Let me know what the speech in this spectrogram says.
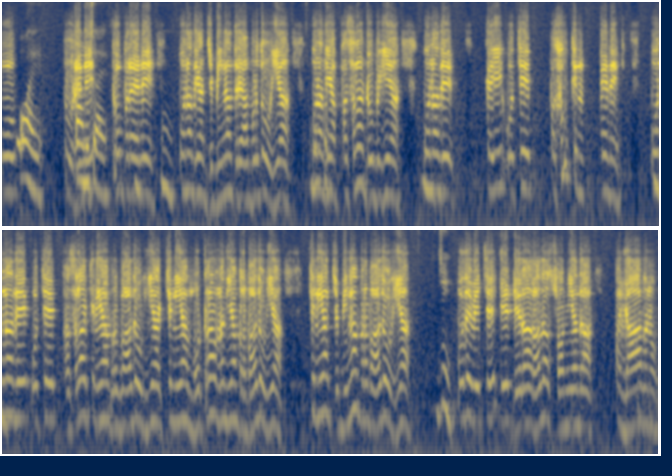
ਉਹ ਧੋਰੇ ਨੇ ਡੁੱਬ ਰਹੇ ਨੇ। ਉਹਨਾਂ ਦੀਆਂ ਜ਼ਮੀਨਾਂ ਦਰਿਆ ਬੁਰਦ ਹੋ ਗਈਆਂ ਉਹਨਾਂ ਦੀਆਂ ਫਸਲਾਂ ਡੁੱਬ ਗਈਆਂ। ਉਹਨਾਂ ਦੇ ਕਈ ਉੱਥੇ ਪਸ਼ੂ ਕਿੰਨੇ ਨੇ ਉਹਨਾਂ ਦੇ ਉੱਥੇ ਫਸਲਾਂ ਕਿੰਨੀਆਂ ਬਰਬਾਦ ਹੋ ਗਈਆਂ ਕਿੰਨੀਆਂ ਮੋਟਰਾਂ ਉਹਨਾਂ ਦੀਆਂ ਬਰਬਾਦ ਹੋ ਗਈਆਂ ਕਿੰਨੀਆਂ ਜ਼ਮੀਨਾਂ ਬਰਬਾਦ ਹੋ ਗਈਆਂ। ਜੀ। ਉਹਦੇ ਵਿੱਚ ਇਹ ਡੇਰਾ ਰਾਧਾ ਸਵਾਮੀਆਂ ਦਾ ਪੰਜਾਬ ਨੂੰ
